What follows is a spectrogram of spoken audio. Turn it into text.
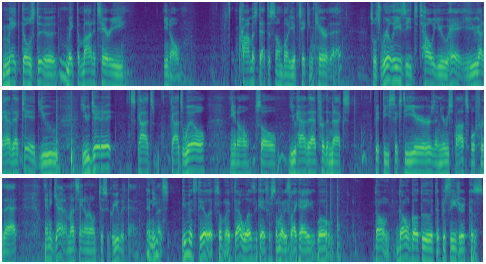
make those, uh, make the monetary, you know, promise that to somebody of taking care of that. So it's real easy to tell you, hey, you got to have that kid. You, you did it. It's God's God's will, you know. So you have that for the next 50, 60 years, and you're responsible for that. And again, I'm not saying I don't disagree with that. And even, even still, if some, if that was the case where somebody's like, hey, well, don't don't go through with the procedure because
